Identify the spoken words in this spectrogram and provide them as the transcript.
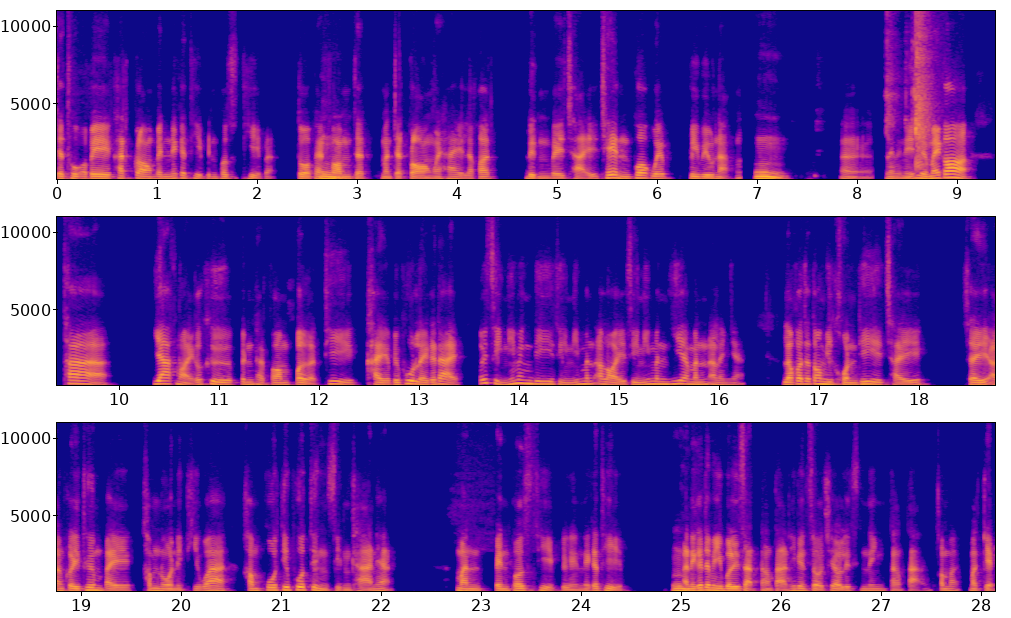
จะถูกเอาไปคัดกรองเป็นน a t i v e เป็น positive อะตัวแพลตฟอร์มอืมจะมันจะกรองไว้ให้ แล้วก็ดึงไปใช้ เช่น พวกเว็บรีวิวหนัง อืมเอ่ออะไรแบบนี้หรือไม่ก็ถ้า ยากหน่อยก็คือเป็นแพลตฟอร์มเปิดที่ใครไปพูดอะไรก็ได้เฮ้ยสิ่งนี้มันดี สิ่งนี้มันอร่อย สิ่งนี้มันเฮี้ยมันอะไรเงี้ย แล้วก็จะต้องมีคนที่ใช้ใช้อัลกอริทึมไปคำนวณอีกทีว่าคำพูดที่พูดถึงสินค้าเนี้ยมันเป็น positive หรือ negative อืมอันนี้ก็จะมีบริษัทต่างๆ ที่เป็น social listening ต่างๆ ก็มามาเก็บ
